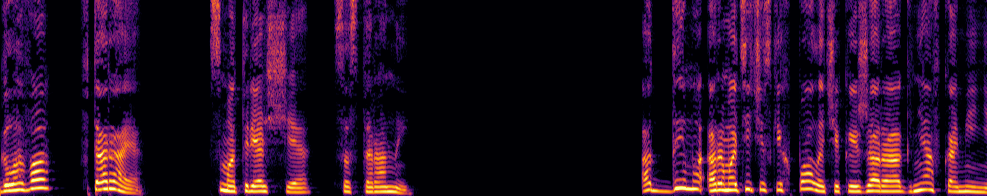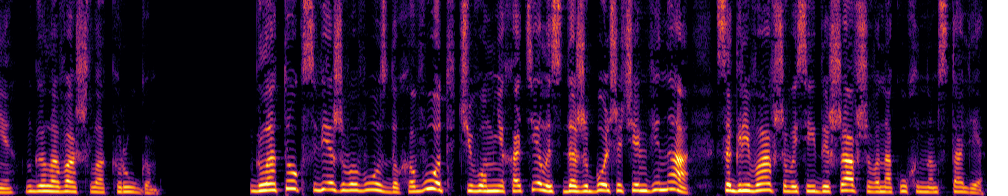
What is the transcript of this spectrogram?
Глава вторая. Смотрящая со стороны. От дыма ароматических палочек и жара огня в камине голова шла кругом. Глоток свежего воздуха вот чего мне хотелось даже больше, чем вина, согревавшегося и дышавшего на кухонном столе.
